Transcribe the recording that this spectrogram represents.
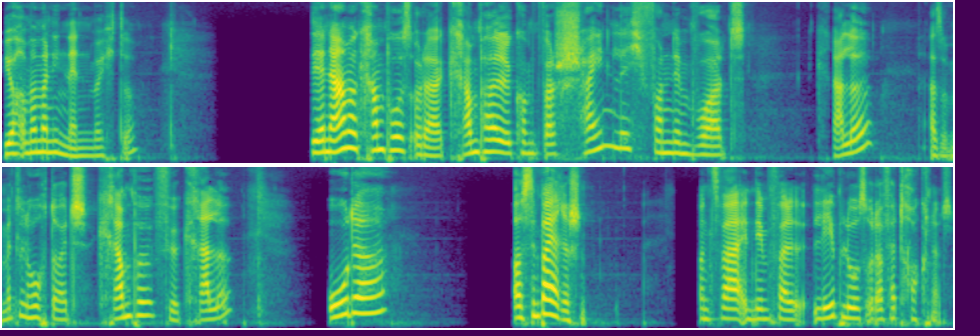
wie auch immer man ihn nennen möchte. Der Name Krampus oder Kramperl kommt wahrscheinlich von dem Wort Kralle, also mittelhochdeutsch Krampe für Kralle oder aus dem Bayerischen. Und zwar in dem Fall leblos oder vertrocknet.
